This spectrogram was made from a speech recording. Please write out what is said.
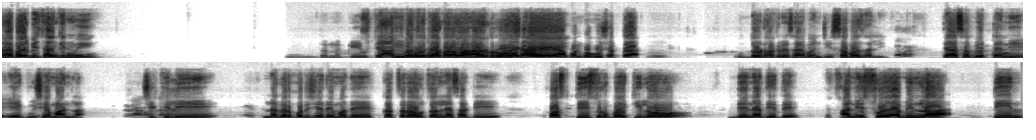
साहेबाला बी सांगेन मी. तर नक्कीच किती मोठ्या प्रमाणात भरपूर रोष आहे. आहे आपण बघू शकता. उद्धव ठाकरे साहेबांची सभा झाली. त्या सभेत त्यांनी एक विषय मांडला. चिखली नगर परिषदेमध्ये कचरा उचलण्यासाठी पस्तीस रुपये किलो देण्यात येते आणि सोयाबीनला तीन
